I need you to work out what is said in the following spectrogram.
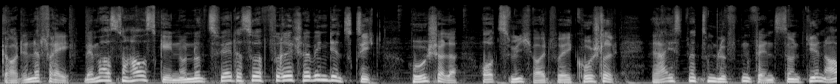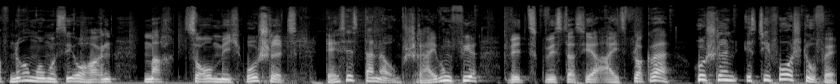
Gerade in der Frei. Wenn wir aus dem Haus gehen und uns fährt so ein frischer Wind ins Gesicht. Huschala, hat's mich heute frei kuschelt. Reißt mir zum Lüftenfenster und dirn auf, no, muss ich. Macht so mich huschelt's. Das ist dann eine Umschreibung für, Witz gewiss, dass hier Eisblock war. Huscheln ist die Vorstufe.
